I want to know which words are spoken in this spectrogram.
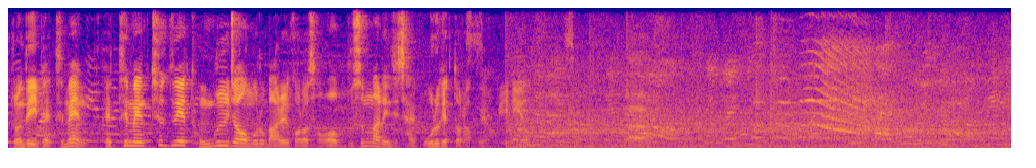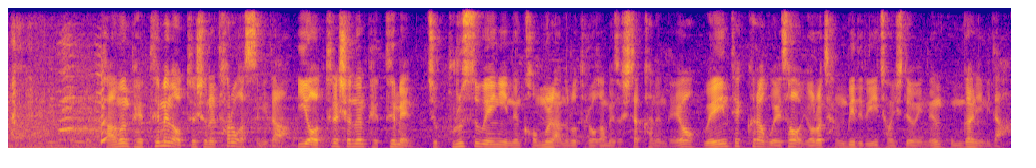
그런데 이 배트맨, 배트맨 특유의 동굴 저음으로 말을 걸어서 무슨 말인지 잘 모르겠더라고요. 다음은 배트맨 어트랙션을 타러 갔습니다. 이 어트랙션은 배트맨, 즉 브루스 웨인이 있는 건물 안으로 들어가면서 시작하는데요. 웨인 테크라고 해서 여러 장비들이 전시되어 있는 공간입니다.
